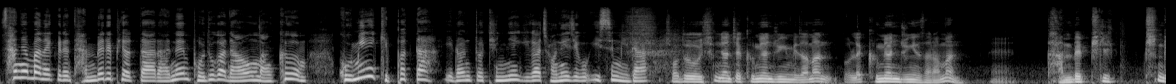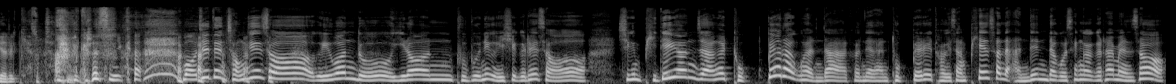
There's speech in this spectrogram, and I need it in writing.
4년 만에 그냥 담배를 피웠다라는 보도가 나온 만큼 고민이 깊었다. 이런 또 뒷얘기가 전해지고 있습니다. 저도 10년째 금연 중입니다만 원래 금연 중인 사람은 예, 담배 필 핑계를 계속 찾습니다. 아, 그렇습니까? 뭐 어쨌든 정진석 의원도 이런 부분을 의식을 해서 지금 비대위원장을 독배라고 한다. 그런데 난 독배를 더 이상 피해서는 안 된다고 생각을 하면서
